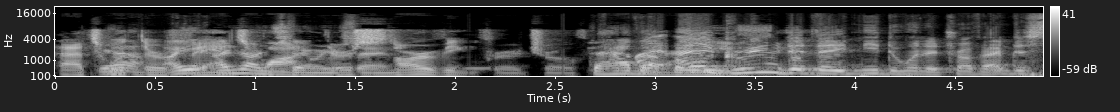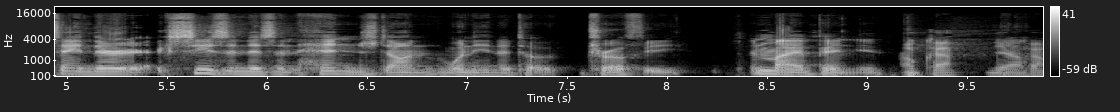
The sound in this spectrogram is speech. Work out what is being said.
that's yeah, what their fans I, I want. They're starving for a trophy. To have that I, I, agree that they need to win a trophy. I'm just saying their season isn't hinged on winning a to- trophy, in my opinion. Okay. Yeah. Okay.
